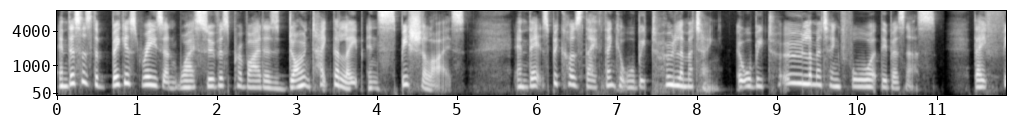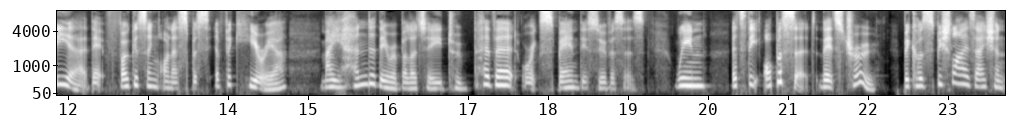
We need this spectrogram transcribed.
And this is the biggest reason why service providers don't take the leap and specialize. And that's because they think it will be too limiting. It will be too limiting for their business. They fear that focusing on a specific area may hinder their ability to pivot or expand their services, when it's the opposite that's true. Because specialization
